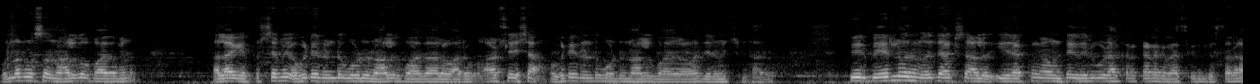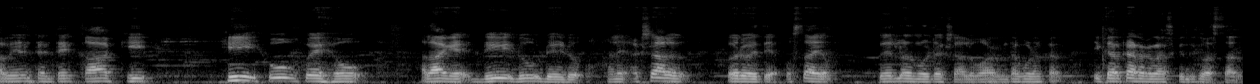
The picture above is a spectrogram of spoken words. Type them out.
పునర్వసం నాలుగో పాదము అలాగే పుష్యమి ఒకటి రెండు మూడు నాలుగు పాదాల వారు ఆశ్లేష ఒకటి రెండు మూడు నాలుగు పాదాల వారు జన్మించుంటారు. వీరి పేరులోని మొదటి అక్షరాలు ఈ రకంగా ఉంటే వీరు కూడా కర్కాటక రాశి కిందకి వస్తారు. అవి ఏంటంటే కా కి హీ హూ హే హో అలాగే డీ డూ డేడు అనే అక్షరాలు ఎవరైతే వస్తాయో పేరులోని మూటక్షాలు అక్షరాలు వారంతా కూడా ఈ కర్కాటక రాశి కిందకి వస్తారు.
